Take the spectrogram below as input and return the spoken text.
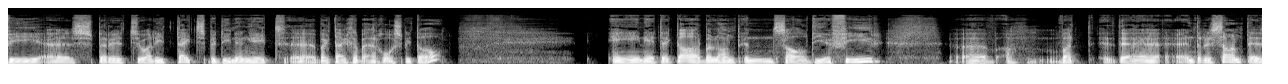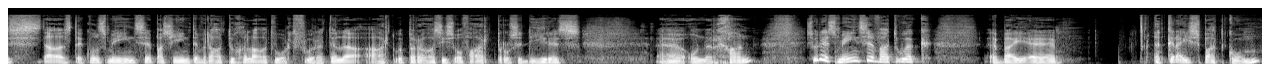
wie uh, spiritualiteitsbediening het uh, by Tygerberg Hospitaal. En het ek daar beland in saal D4 uh, wat de, interessant is daar is dikwels mense pasiënte wat daar toegelaat word voordat hulle hartoperasies of hartprosedures uh ondergaan. So dis mense wat ook uh, by 'n uh, 'n kruispunt kom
